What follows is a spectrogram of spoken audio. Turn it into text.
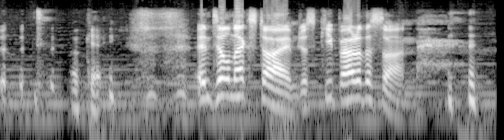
Okay. Until next time, just keep out of the sun.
